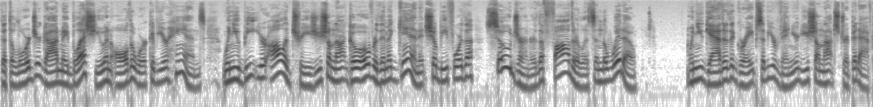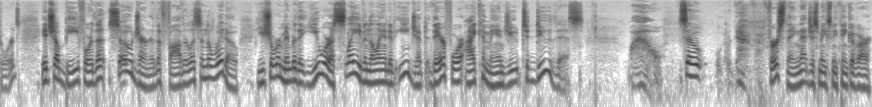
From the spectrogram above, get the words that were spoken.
that the Lord your God may bless you in all the work of your hands. When you beat your olive trees, you shall not go over them again. It shall be for the sojourner, the fatherless, and the widow. When you gather the grapes of your vineyard, you shall not strip it afterwards. It shall be for the sojourner, the fatherless, and the widow. You shall remember that you were a slave in the land of Egypt. Therefore, I command you to do this. Wow. So, first thing, that just makes me think of our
